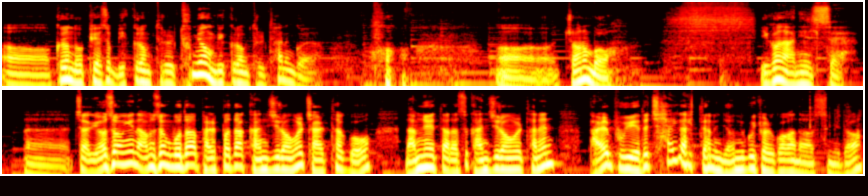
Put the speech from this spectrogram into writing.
어, 그런 높이에서 미끄럼틀을, 투명 미끄럼틀을 타는 거예요. 어, 저는 뭐, 이건 아닐세. 에, 자, 여성이 남성보다 발바닥 간지럼을 잘 타고 남녀에 따라서 간지럼을 타는 발 부위에도 차이가 있다는 연구 결과가 나왔습니다.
